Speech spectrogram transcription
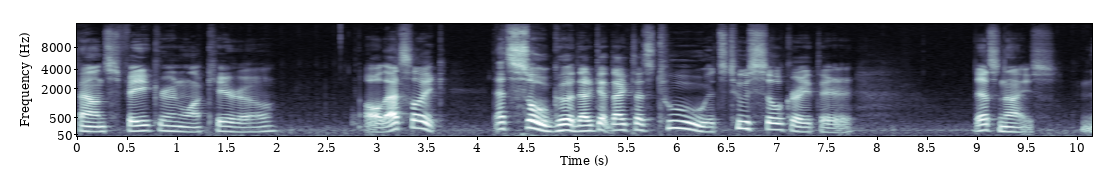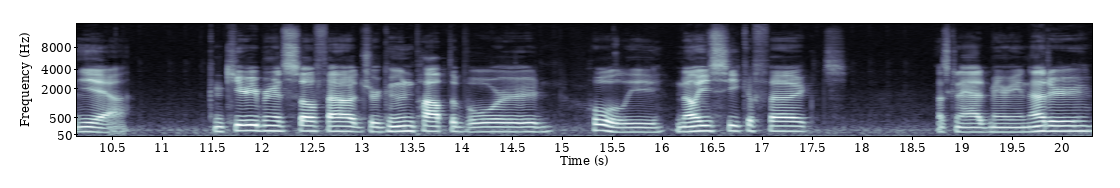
bounce faker and huaquero oh that's like that's so good. That get that that's two it's two silk right there. That's nice. Yeah. Kunquery bring itself out. Dragoon pop the board. Holy. Meluseek effect. That's gonna add marionetter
